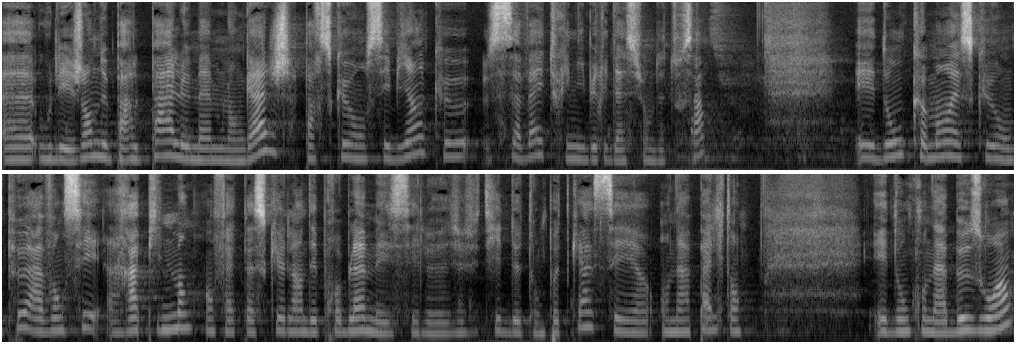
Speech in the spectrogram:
euh, où les gens ne parlent pas le même langage parce qu'on sait bien que ça va être une hybridation de tout ça. Et donc, comment est-ce qu'on peut avancer rapidement, en fait? Parce que l'un des problèmes, et c'est le titre de ton podcast, c'est euh, on n'a pas le temps. Et donc, on a besoin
